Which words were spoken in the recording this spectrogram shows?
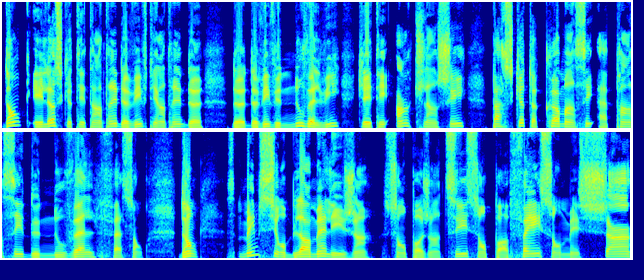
Donc, et là, ce que tu es en train de vivre, tu es en train de, de, vivre une nouvelle vie qui a été enclenchée parce que tu as commencé à penser de nouvelles façons. Donc, même si on blâmait les gens, sont pas gentils, sont pas fins, sont méchants,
